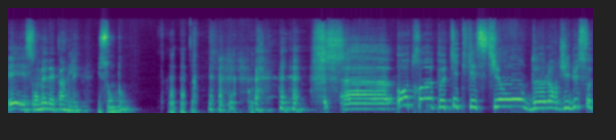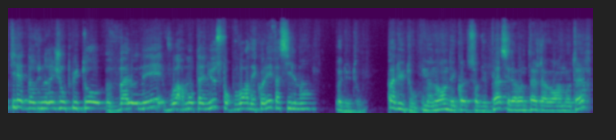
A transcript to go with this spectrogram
Et ils sont même épinglés. Ils sont bons. Euh, autre petite question de Lord Gibus, faut-il être dans une région plutôt vallonnée, voire montagneuse, pour pouvoir décoller facilement? Pas du tout. Pas du tout. Non, non, on décolle sur du plat, c'est l'avantage d'avoir un moteur.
